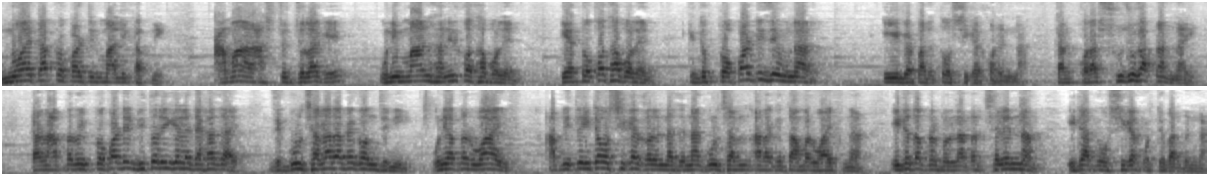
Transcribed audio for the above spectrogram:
নয়টা প্রপার্টির মালিক আপনি। আমার আশ্চর্য লাগে, উনি মানহানির কথা বলেন, এত কথা বলেন, কিন্তু প্রপার্টি যে উনার, এই ব্যাপারে তো অস্বীকার করেন না। কারণ করার সুযোগ আপনার নাই। কারণ আপনার ওই প্রপার্টির ভিতরে গেলে দেখা যায় যে গুলশানারা বেগম যিনি, উনি আপনার ওয়াইফ আপনি তো এটা অস্বীকার করেন না যে, না, গুলশান আরা কিন্তু আমার ওয়াইফ না। এটা তো আপনার বলেন, আপনার ছেলের নাম, এটা আপনি অস্বীকার করতে পারবেন না।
